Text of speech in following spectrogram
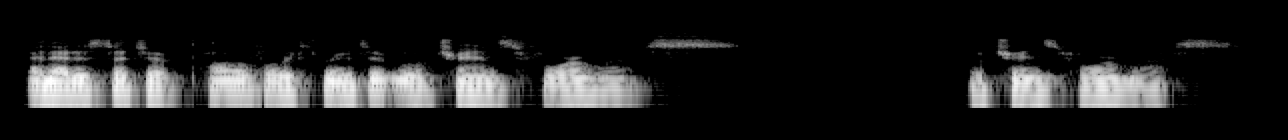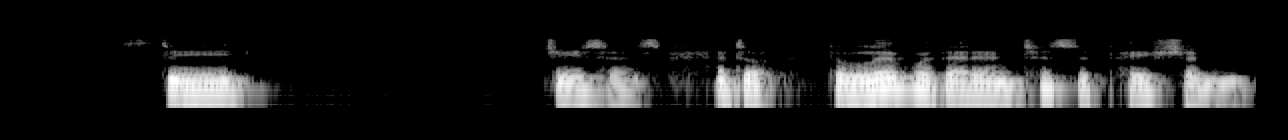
And that is such a powerful experience. It will transform us. It will transform us. See Jesus. And to, to live with that anticipation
